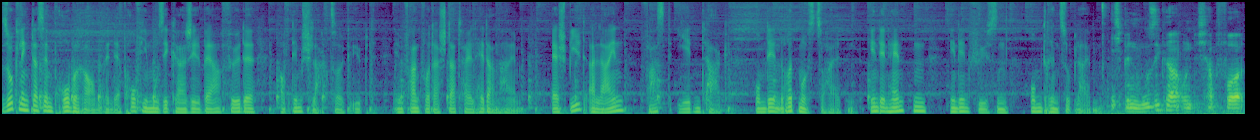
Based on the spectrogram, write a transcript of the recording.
So klingt das im Proberaum, wenn der Profimusiker Gilbert Föde auf dem Schlagzeug übt, im Frankfurter Stadtteil Heddernheim. Er spielt allein fast jeden Tag, um den Rhythmus zu halten. In den Händen, in den Füßen, um drin zu bleiben. Ich bin Musiker und ich habe vor,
